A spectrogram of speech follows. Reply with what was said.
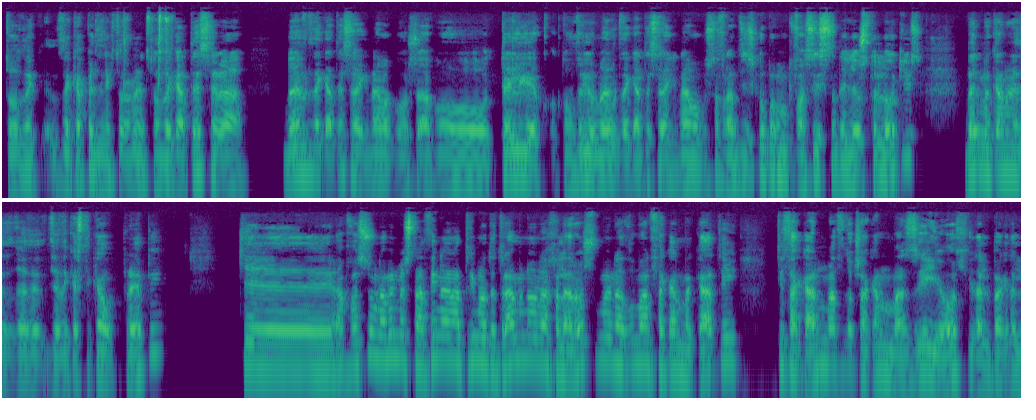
το 15, δεν έχει τώρα, ναι, το 14. Νοέμβρη 14 γυρνάμε από, από τέλη Οκτωβρίου, Νοέμβρη 14 γυρνάμε από Σαν Φραντζίσκο που έχουμε αποφασίσει να τελειώσει το Λόκης. Μπαίνουμε, κάνουμε διαδικαστικά όπου πρέπει και αποφασίσουμε να μείνουμε στην Αθήνα ένα τρίμηνο τετράμινο, να χαλαρώσουμε, να δούμε αν θα κάνουμε κάτι, τι θα κάνουμε, αν θα το ξανακάνουμε μαζί ή όχι κτλ. κτλ.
